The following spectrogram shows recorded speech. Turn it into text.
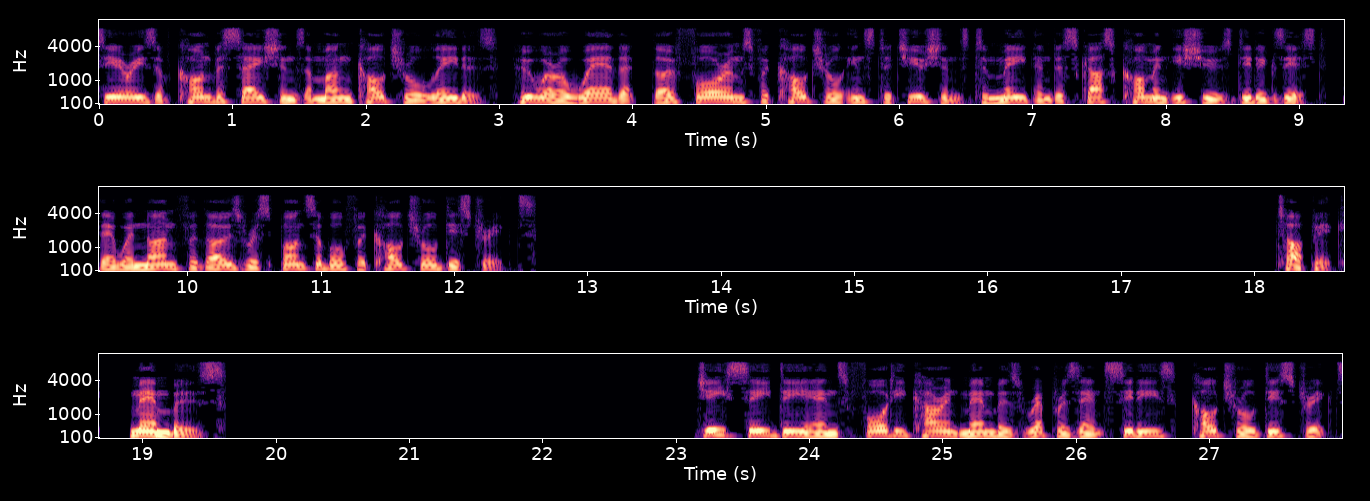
series of conversations among cultural leaders, who were aware that, though forums for cultural institutions to meet and discuss common issues did exist, there were none for those responsible for cultural districts. Members GCDN's 40 current members represent cities, cultural districts,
